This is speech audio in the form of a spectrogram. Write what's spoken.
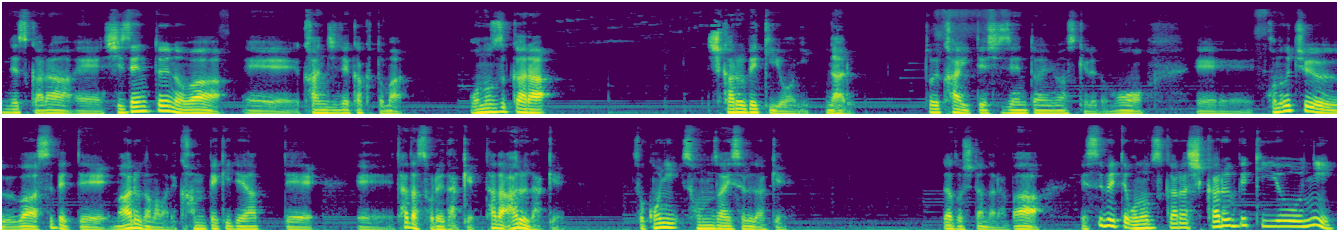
ですから、えー、自然というのは、えー、漢字で書くとまあおのずからしかるべきようになる。と書いて自然と読みますけれども、えー、この宇宙は全て、まあ、あるがままで完璧であって、えー、ただそれだけただあるだけそこに存在するだけ。だとしたならば、えー、全ておのずからしかるべきように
